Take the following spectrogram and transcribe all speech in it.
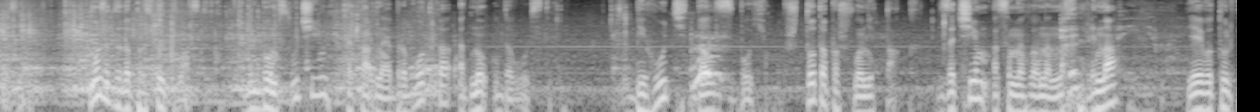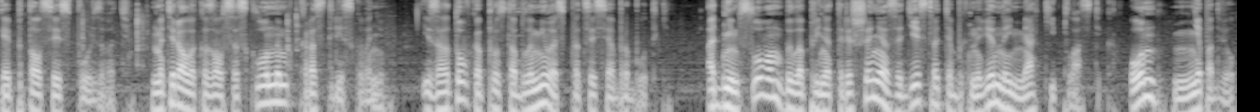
не знает. Может это простой пластик. В любом случае, токарная обработка одно удовольствие. Бегуть дал сбой. Что-то пошло не так. Зачем, а самое главное, нахрена, я его только и пытался использовать. Материал оказался склонным к растрескиванию. И заготовка просто обломилась в процессе обработки. Одним словом, было принято решение задействовать обыкновенный мягкий пластик. Он не подвел.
